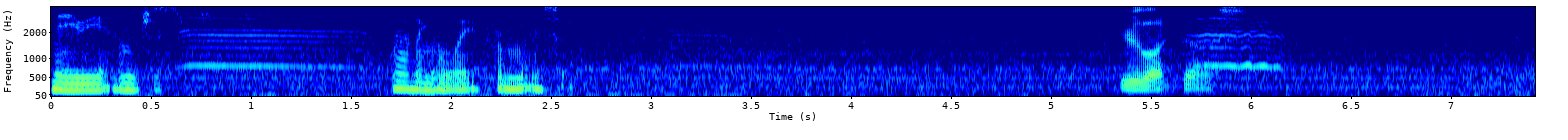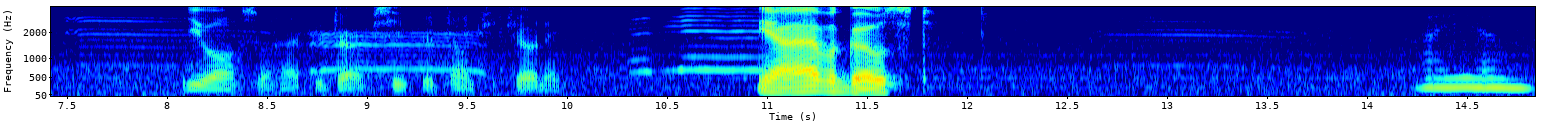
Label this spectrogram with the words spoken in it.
Maybe I'm just running away from myself. You're like us. You also have your dark secret, don't you, Jodie? Yeah, I have a ghost. I um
